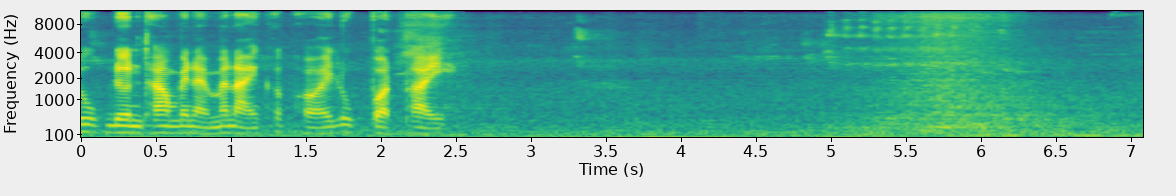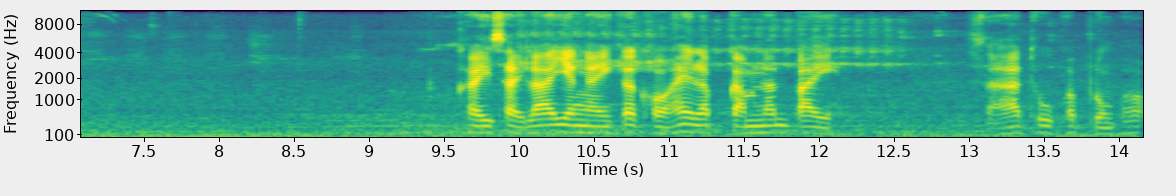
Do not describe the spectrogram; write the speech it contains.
ลูกเดินทางไปไหนมาไหนก็ขอให้ลูกปลอดภัย ใครใส่ร้ายยังไงก็ขอให้รับกรรมนั้นไป สาธุครับหลวงพ่อ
